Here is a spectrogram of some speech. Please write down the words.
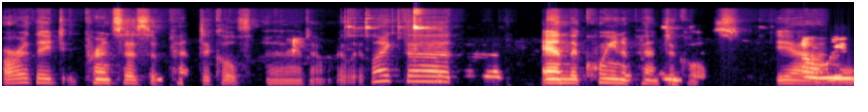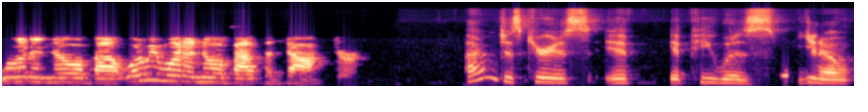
Are they Princess of Pentacles? Uh, I don't really like that. And the Queen of Pentacles. Yeah. So we want to know about what do we want to know about the doctor? I'm just curious if if he was, you know,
